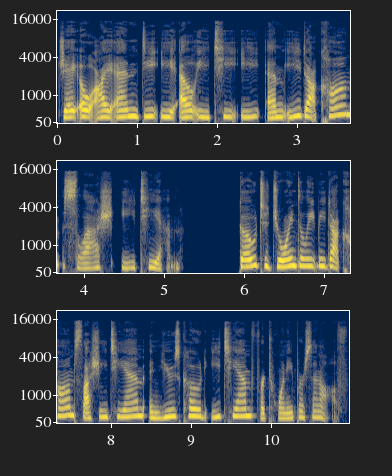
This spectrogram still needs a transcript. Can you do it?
J-O-I-N-D-E-L-E-T-E-M-E dot com slash ETM. Go to joindeleteme.com slash ETM and use code ETM for 20% off.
